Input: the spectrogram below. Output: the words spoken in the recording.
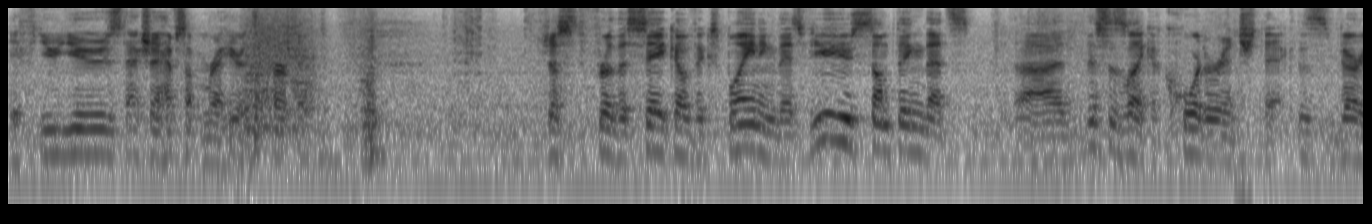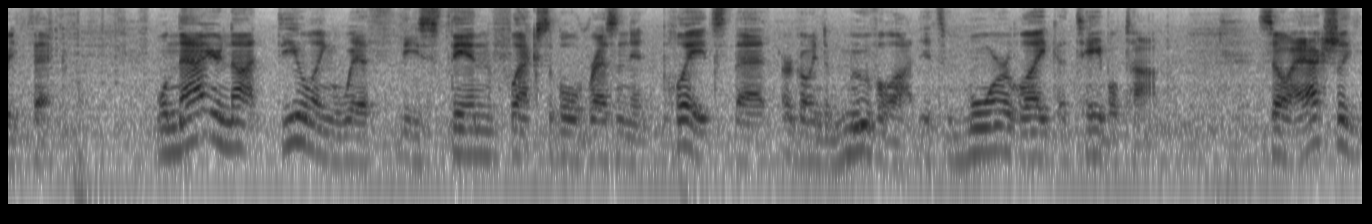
If you used, actually I have something right here that's perfect. Just for the sake of explaining this, if you use something that's, uh, this is like a quarter inch thick, this is very thick. Well, now you're not dealing with these thin, flexible, resonant plates that are going to move a lot. It's more like a tabletop. So I actually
